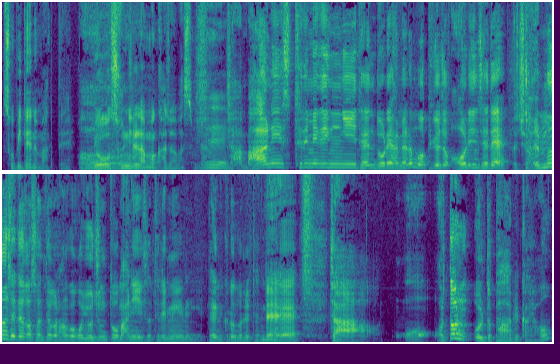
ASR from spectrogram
소비되는 음악들 어. 요 순위를 한번 가져와 봤습니다. 네. 자, 많이 스트리밍이 된 노래 하면은 뭐 비교적 어린 세대, 그쵸. 젊은 세대가 선택을 한 거고 요즘 또 많이 스트리밍이 된 그런 노래일 텐데. 자, 어, 어떤 올드팝일까요?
